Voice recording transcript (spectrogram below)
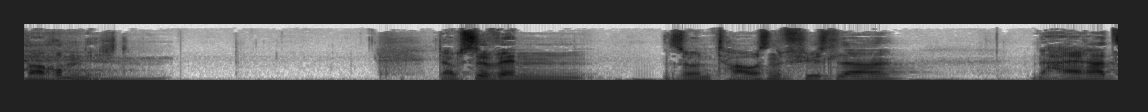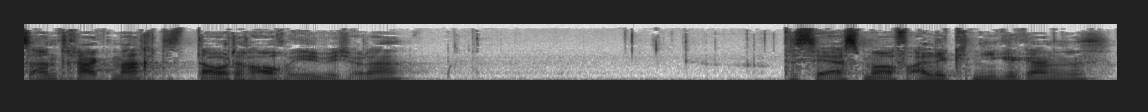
Warum nicht? Glaubst du, wenn so ein Tausendfüßler einen Heiratsantrag macht, das dauert doch auch ewig, oder? Dass er erstmal auf alle Knie gegangen ist?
